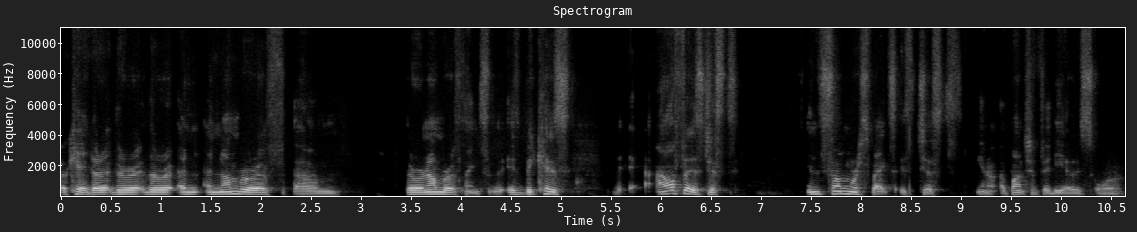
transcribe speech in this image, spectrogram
okay there there are there are a, a number of um there are a number of things. Is because alpha is just in some respects it's just you know a bunch of videos or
